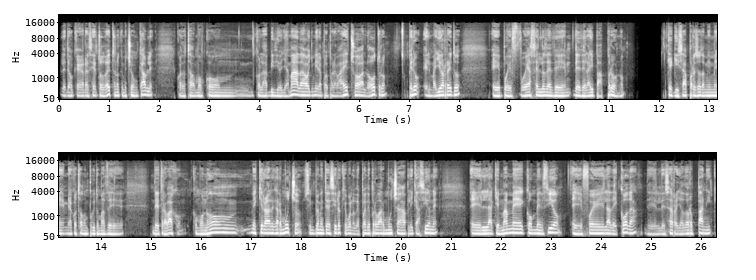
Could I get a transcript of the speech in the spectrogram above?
le tengo que agradecer todo esto, ¿no? Que me echó un cable, cuando estábamos con, con las videollamadas, oye, mira, pues prueba esto, haz lo otro, pero el mayor reto, eh, pues fue hacerlo desde, desde el iPad Pro, ¿no? Que quizás por eso también me, me ha costado un poquito más de, de trabajo. Como no me quiero alargar mucho, simplemente deciros que, bueno, después de probar muchas aplicaciones, eh, la que más me convenció eh, fue la de Coda, del desarrollador Panic,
